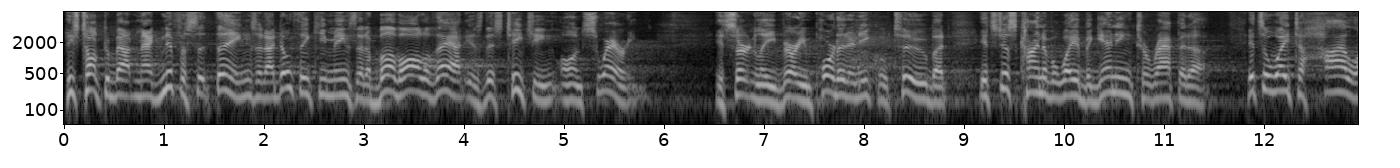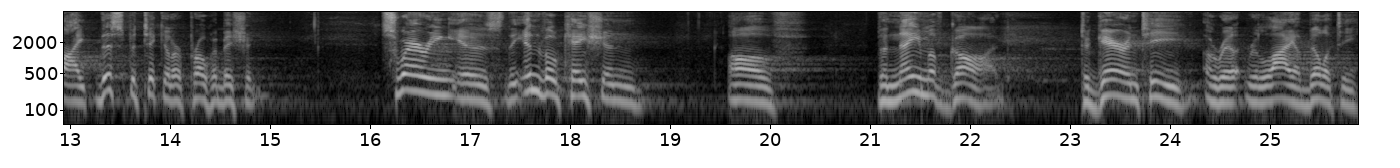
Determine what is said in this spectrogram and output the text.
He's talked about magnificent things, and I don't think he means that above all of that is this teaching on swearing. It's certainly very important and equal to, but it's just kind of a way of beginning to wrap it up. It's a way to highlight this particular prohibition. Swearing is the invocation of the name of God to guarantee a re- reliability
